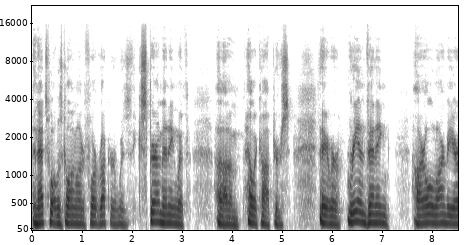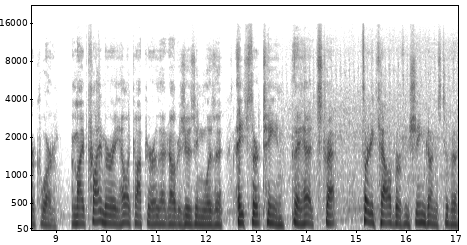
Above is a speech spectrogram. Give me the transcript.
And that's what was going on at Fort Rucker was experimenting with um, helicopters. They were reinventing our old Army Air Corps. My primary helicopter that I was using was a H-13. They had strapped 30 caliber machine guns to the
